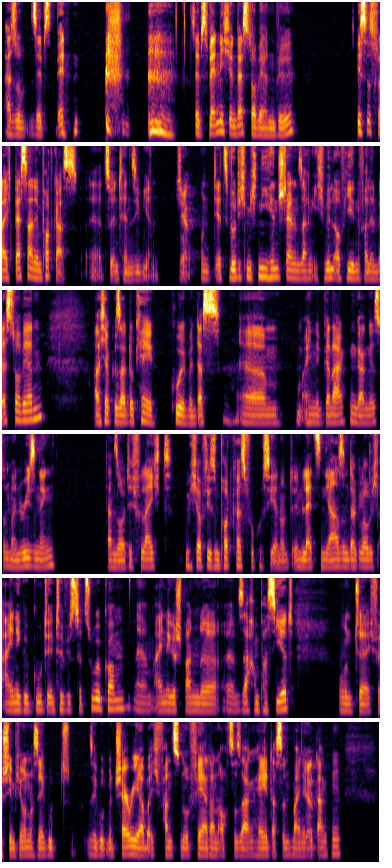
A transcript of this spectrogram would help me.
Also selbst wenn, selbst wenn ich Investor werden will, ist es vielleicht besser, den Podcast äh, zu intensivieren. So. Ja. Und jetzt würde ich mich nie hinstellen und sagen, ich will auf jeden Fall Investor werden. Aber ich habe gesagt, okay, cool, wenn das ähm, mein Gedankengang ist und mein Reasoning, dann sollte ich vielleicht mich auf diesen Podcast fokussieren. Und im letzten Jahr sind da, glaube ich, einige gute Interviews dazugekommen, ähm, einige spannende äh, Sachen passiert. Und äh, ich verstehe mich auch noch sehr gut, sehr gut mit Cherry, aber ich fand es nur fair, dann auch zu sagen, hey, das sind meine ja. Gedanken.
